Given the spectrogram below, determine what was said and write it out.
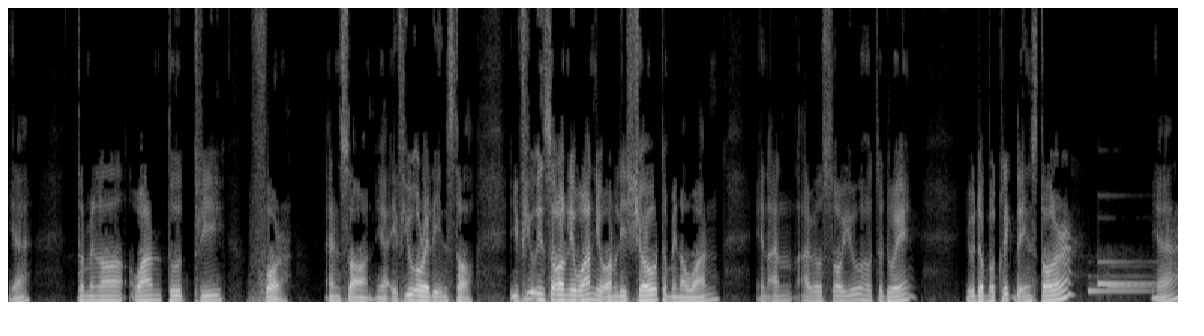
Yeah? Terminal one two three four and so on. Yeah if you already install. If you install only one you only show terminal one and I will show you how to do it. You double click the installer. Yeah.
